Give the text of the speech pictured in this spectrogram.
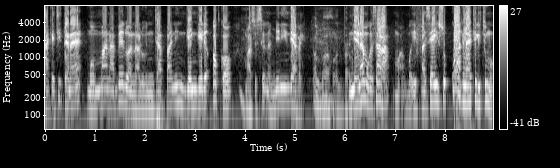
akititene mo mana belwa na lo njapani ngengele oko masosel na mini ndi ave Allahu akbar nyela mo sara mo ifasia iso kwa kina chili chimo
